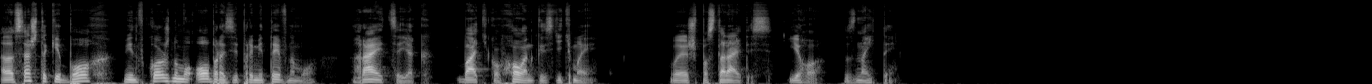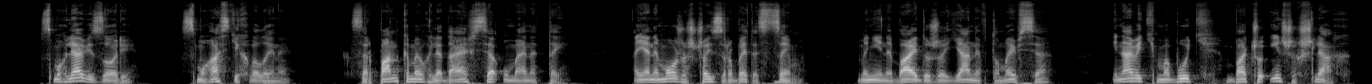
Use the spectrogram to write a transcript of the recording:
Але все ж таки Бог, він в кожному образі примітивному грається як батько в хованки з дітьми. Ви ж постарайтесь його знайти. Смугляві зорі, смугасті хвилини. Серпанками вглядаєшся у мене ти. А я не можу щось зробити з цим. Мені не байдуже, я не втомився, і навіть, мабуть, бачу інших шлях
